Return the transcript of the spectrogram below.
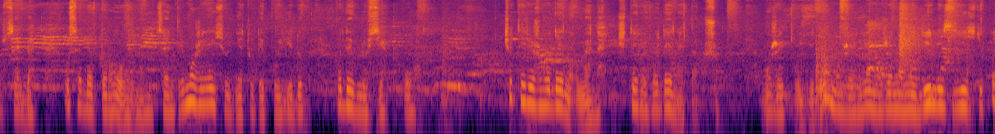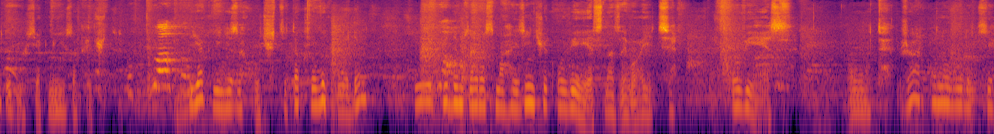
у себе, у себе в торговельному центрі. Може, я і сьогодні туди поїду. Подивлюся. О, 4 ж години в мене. 4 години, так що може і поїду, може ні, може на неділі з'їздю. Подивлюся, як мені захочеться. Як мені захочеться. Так що виходимо і підемо зараз в магазинчик ОВС називається. ОВС. От. Жарко на вулиці.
